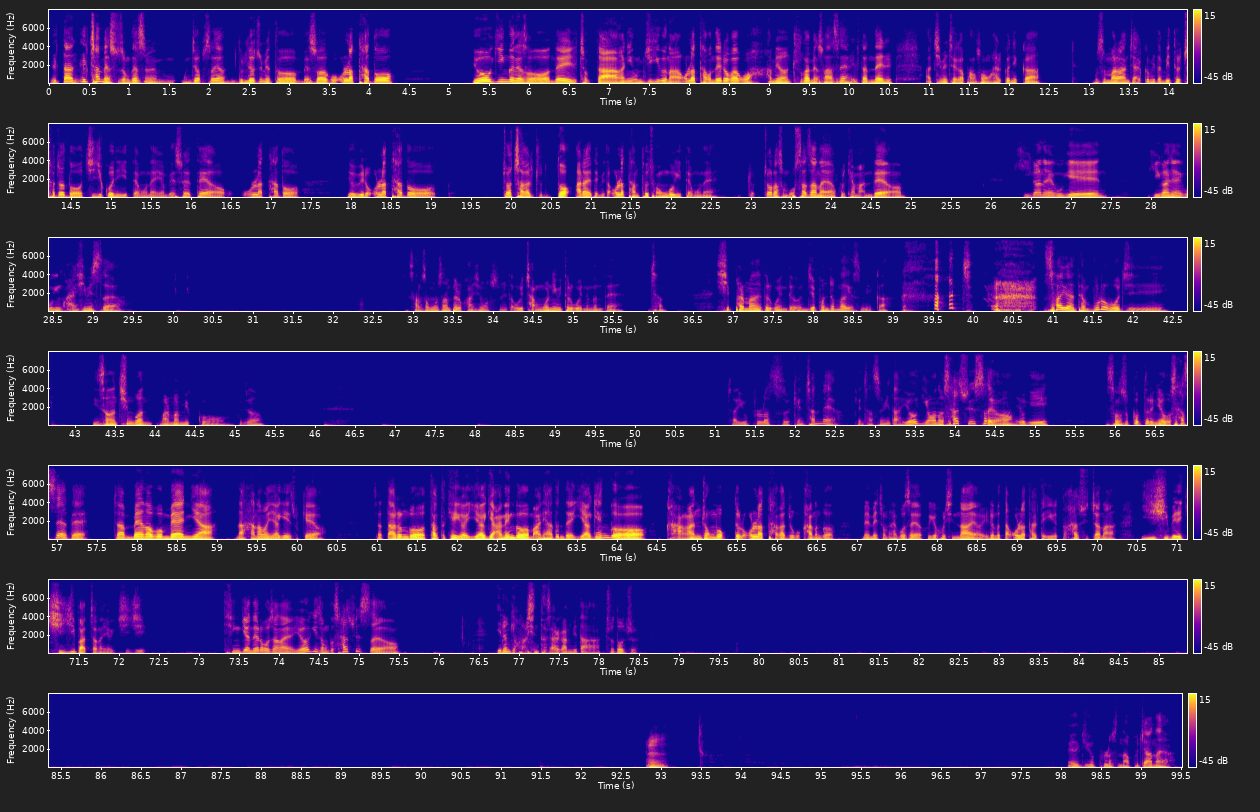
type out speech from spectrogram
일단 1차 매수 정도 했으면 문제 없어요. 눌려주면 더 매수하고 올라타도 여기 인근에서 내일 적당히 움직이거나 올라타고 내려가고 하면 추가 매수하세요. 일단 내일 아침에 제가 방송할 거니까 무슨 말 하는지 알 겁니다. 밑을 쳐져도 지지권이기 때문에 매수해도 돼요. 올라타도 여기로 올라타도 쫓아갈 줄도 알아야 됩니다. 올라타면 더 좋은 거기 때문에 쫄아서 못 사잖아요. 그렇게 하면 안 돼요. 기관 외국인 기관 외국인 관심 있어요. 삼성물산 별로 관심 없습니다. 우리 장모님이 들고 있는 건데 참 18만원에 들고 있는데 언제 본전 가겠습니까? 사위한테 물어보지 이상한 친구 말만 믿고 그죠? 자, U 플러스 괜찮네요. 괜찮습니다. 여기 오늘 살 수 있어요. 여기 선수급들은 여기 샀어야 돼. 자, 맨 오브 맨이야. 나 하나만 이야기해 줄게요. 자, 다른 거 닥터케이가 이야기 안 한 거 많이 하던데 이야기 한 거 강한 종목들 올라타가지고 가는 거 매매 좀 해보세요. 그게 훨씬 나아요. 이런 거 딱 올라탈 때 이거 딱 할 수 있잖아. 20일에 지지 받잖아요. 지지. 튕겨 내려오잖아요. 여기 정도 살 수 있어요. 이런 게 훨씬 더 잘 갑니다. 주도주. 음. LGU 플러스 나쁘지 않아요.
